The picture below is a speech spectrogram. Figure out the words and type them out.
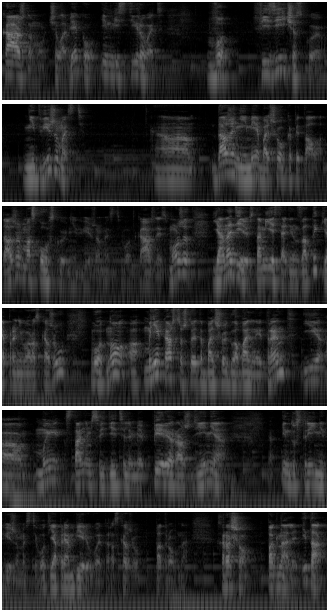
каждому человеку инвестировать в физическую недвижимость даже не имея большого капитала, даже в московскую недвижимость. Вот, каждый сможет. Я надеюсь, там есть один затык, я про него расскажу. Вот, но э, мне кажется, что это большой глобальный тренд, и э, мы станем свидетелями перерождения индустрии недвижимости. Вот я прям верю в это, расскажу подробно. Хорошо, погнали. Итак,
